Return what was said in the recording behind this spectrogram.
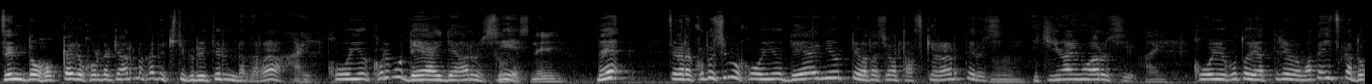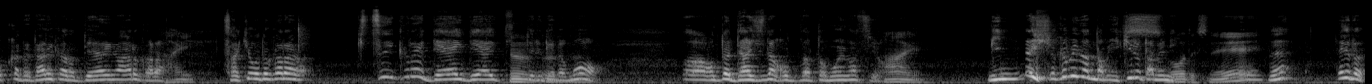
全道北海道これだけある中で来てくれてるんだから、はい。こういうこれも出会いであるしそうですね。ね。だから今年もこういう出会いによって私は助けられてるし、生きがいもあるし、はい。こういうことをやってればまたいつかどっかで誰かの出会いがあるから、はい。先ほどからきついくらい出会い出会いって言ってるけども、ああ本当に大事なことだと思いますよ。はい。みんな一生懸命なんだもん生きるために。そうですね。ね、だけど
